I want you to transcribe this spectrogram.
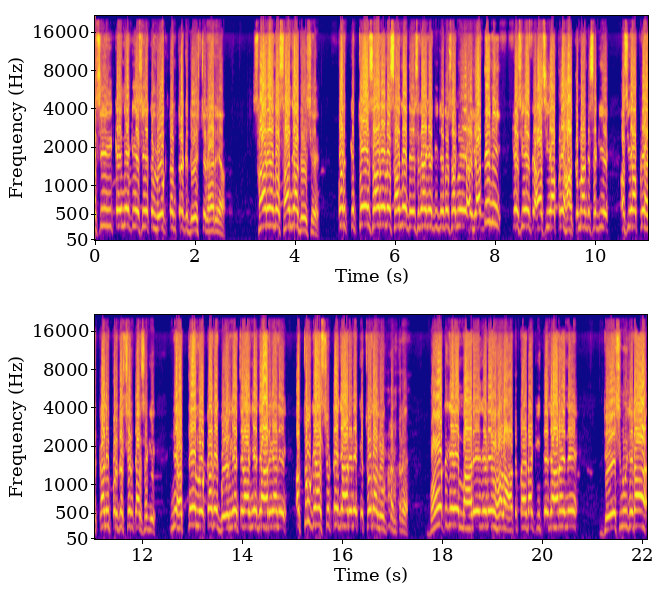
ਅਸੀਂ ਕਹਿੰਦੇ ਕਿ ਅਸੀਂ ਇੱਕ ਲੋਕਤੰਤਰਕ ਦੇਸ਼ 'ਚ ਰਹਿ ਰਹੇ ਹਾਂ ਸਾਰਿਆਂ ਦਾ ਸਾਂਝਾ ਦੇਸ਼ ਹੈ। ਪਰ ਕਿੱਥੋਂ ਇਹ ਸਾਰਿਆਂ ਦਾ ਸਾਂਝਾ ਦੇਸ਼ ਰਹਿ ਗਿਆ ਕਿ ਜਦੋਂ ਸਾਨੂੰ ਇਹ ਆਜ਼ਾਦੀ ਨਹੀਂ ਕਿ ਅਸੀਂ ਅਸੀਂ ਆਪਣੇ ਹੱਕ ਮੰਗ ਸਕੀਏ, ਅਸੀਂ ਆਪਣੇ ਹੱਕਾਂ ਲਈ ਪ੍ਰਦਰਸ਼ਨ ਕਰ ਸਕੀਏ। ਨਿਹੱਥੇ ਲੋਕਾਂ ਦੇ ਗੋਲੀਆਂ ਚਲਾਈਆਂ ਜਾ ਰਹੀਆਂ ਨੇ ਅੱਥੂ ਗੈਸ ਸੁੱਟੇ ਜਾ ਰਹੇ ਨੇ, ਕਿੱਥੋਂ ਦਾ ਲੋਕਤੰਤਰ ਹੈ? ਬਹੁਤ ਜਿਹੜੇ ਮਾੜੇ ਜਿਹੜੇ ਉਹ ਹਾਲਾਤ ਪੈਦਾ ਕੀਤੇ ਜਾ ਰਹੇ ਨੇ, ਦੇਸ਼ ਨੂੰ ਜਿਹੜਾ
